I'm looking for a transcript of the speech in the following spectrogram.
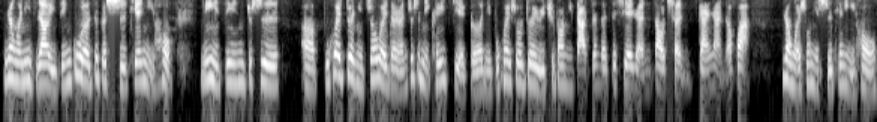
认为你只要已经过了这个十天以后，你已经就是呃不会对你周围的人，就是你可以解隔，你不会说对于去帮你打针的这些人造成感染的话，认为说你十天以后，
